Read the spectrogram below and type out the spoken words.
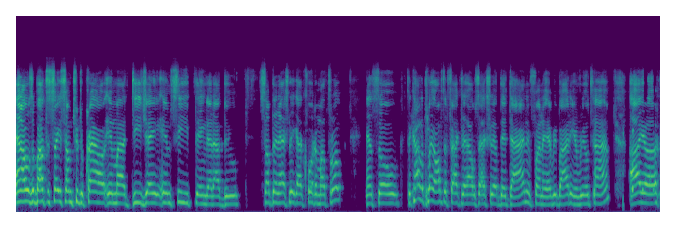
and I was about to say something to the crowd in my DJ MC thing that I do. Something actually got caught in my throat. And so to kind of play off the fact that I was actually up there dying in front of everybody in real time, I uh,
